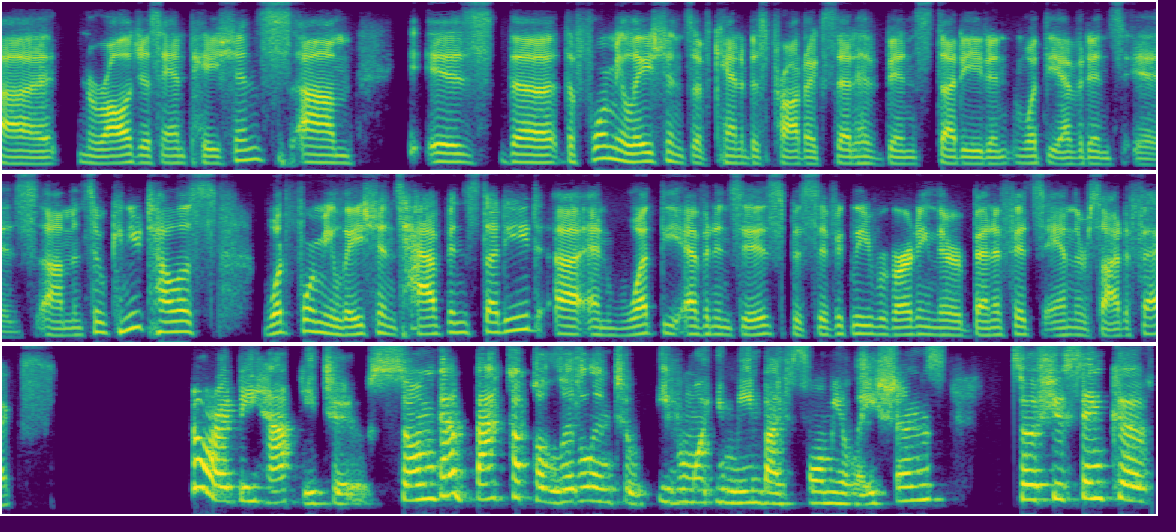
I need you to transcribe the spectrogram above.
uh, neurologists and patients um, is the the formulations of cannabis products that have been studied and what the evidence is. Um, and so, can you tell us what formulations have been studied uh, and what the evidence is specifically regarding their benefits and their side effects? Sure, I'd be happy to. So, I'm going to back up a little into even what you mean by formulations. So, if you think of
